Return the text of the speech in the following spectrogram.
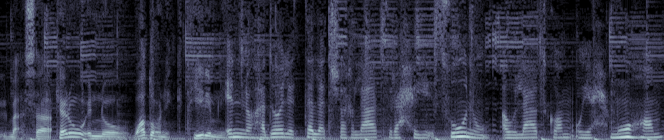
المأساة كانوا إنه وضعهم كثير منيح. إنه هدول الثلاث شغلات رح يصونوا أولادكم ويحموهم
